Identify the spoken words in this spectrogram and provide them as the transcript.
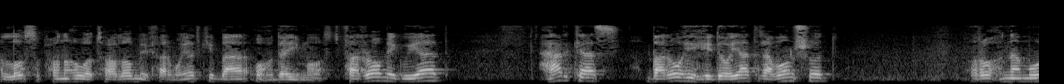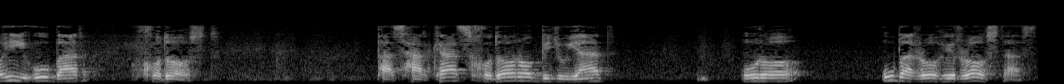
الله سبحانه و تعالی میفرماید که بر عهده ماست. فرا می‌گوید هر کس برای هدایت روان شد راهنمایی او بر خداست. پس هر کس خدا را بجوید او را او بر راه راست است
